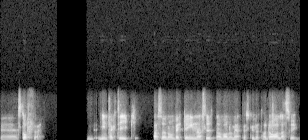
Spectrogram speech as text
eh, Stoffe. Min taktik, alltså någon vecka innan slutna var nog med att jag skulle ta Dalas rygg.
